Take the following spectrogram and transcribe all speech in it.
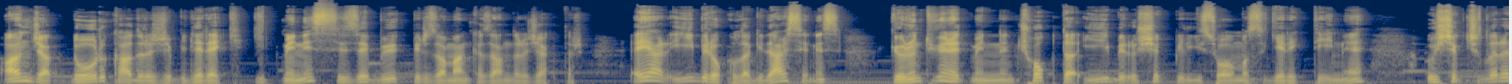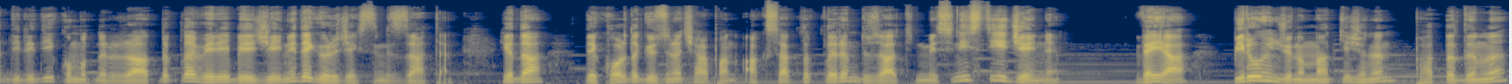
Ancak doğru kadrajı bilerek gitmeniz size büyük bir zaman kazandıracaktır. Eğer iyi bir okula giderseniz görüntü yönetmeninin çok da iyi bir ışık bilgisi olması gerektiğini, ışıkçılara dilediği komutları rahatlıkla verebileceğini de göreceksiniz zaten. Ya da dekorda gözüne çarpan aksaklıkların düzeltilmesini isteyeceğini veya bir oyuncunun makyajının patladığını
